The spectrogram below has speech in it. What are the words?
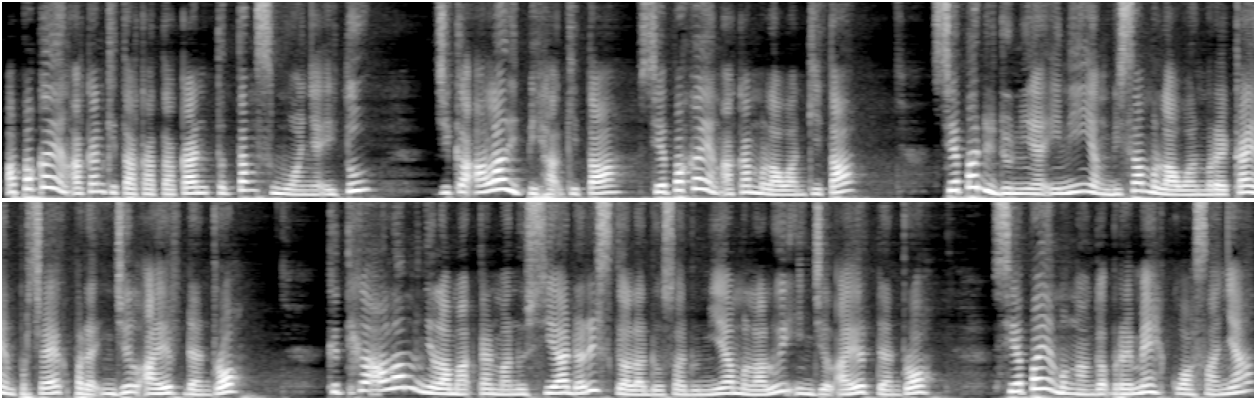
apakah yang akan kita katakan tentang semuanya itu? Jika Allah di pihak kita, siapakah yang akan melawan kita? Siapa di dunia ini yang bisa melawan mereka yang percaya kepada Injil air dan roh? Ketika Allah menyelamatkan manusia dari segala dosa dunia melalui Injil air dan roh, Siapa yang menganggap remeh kuasanya?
